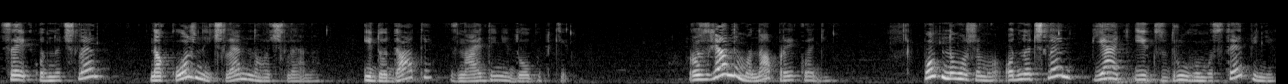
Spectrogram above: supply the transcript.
цей одночлен на кожний член многочлена і додати знайдені добутки. Розглянемо на прикладі. Помножимо одночлен 5х в другому степені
